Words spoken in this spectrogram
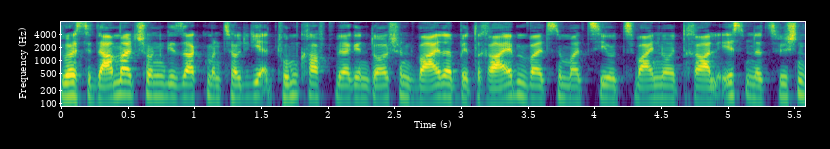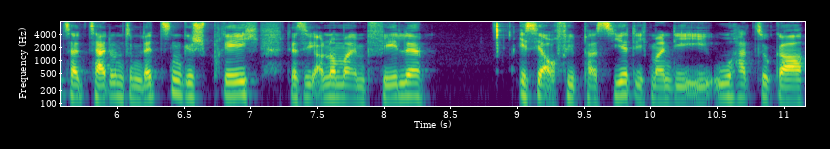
Du hast ja damals schon gesagt, man sollte die Atomkraftwerke in Deutschland weiter betreiben, weil es nun mal CO2-neutral ist. In der Zwischenzeit, seit unserem letzten Gespräch, das ich auch nochmal empfehle, ist ja auch viel passiert. Ich meine, die EU hat sogar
